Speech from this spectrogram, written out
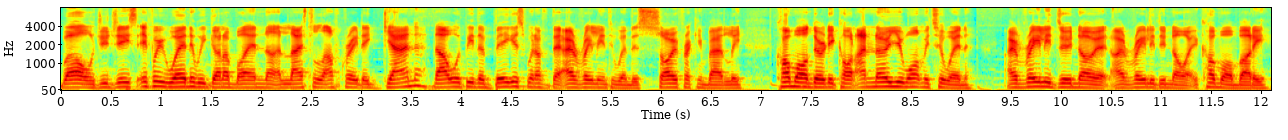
well, GG's. If we win, we gonna buy a nice little upgrade again. That would be the biggest win of the day. I really need to win this so freaking badly. Come on, Dirty Card. I know you want me to win. I really do know it. I really do know it. Come on, buddy.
